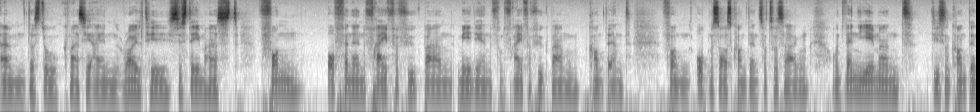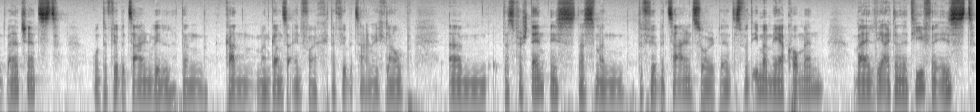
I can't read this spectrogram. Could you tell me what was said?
ähm, dass du quasi ein Royalty-System hast von offenen, frei verfügbaren Medien, von frei verfügbarem Content, von Open Source Content sozusagen. Und wenn jemand diesen Content wertschätzt und dafür bezahlen will, dann kann man ganz einfach dafür bezahlen. Und ich glaube, ähm, das Verständnis, dass man dafür bezahlen sollte, das wird immer mehr kommen, weil die Alternative ist,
